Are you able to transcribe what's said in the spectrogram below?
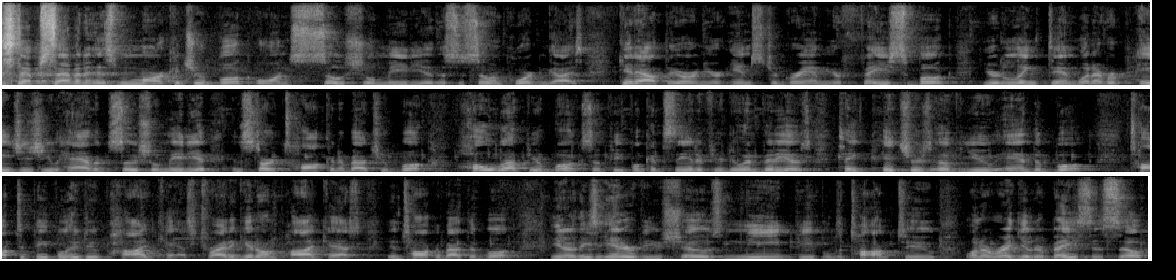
step seven is market your book on social media. This is so important guys. Get out there on your Instagram your Facebook your LinkedIn whatever pages you have in social media and start talking about your book hold up your book so people can see it if you're doing videos. Take pictures of you and the book. Talk to people who do podcasts. Try to get on podcasts and talk about the book. You know these interview shows need people to talk to on a regular basis. So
